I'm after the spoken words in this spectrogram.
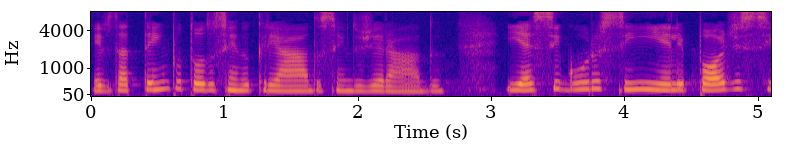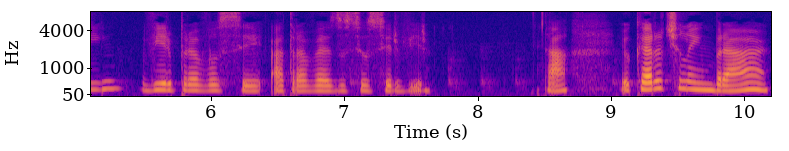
ele está o tempo todo sendo criado, sendo gerado. E é seguro sim, e ele pode sim vir para você através do seu servir. Tá? Eu quero te lembrar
